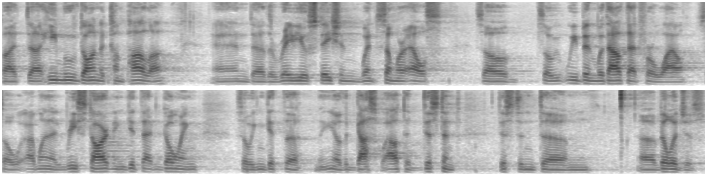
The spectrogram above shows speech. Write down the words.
but uh, he moved on to Kampala, and uh, the radio station went somewhere else. So, so we've been without that for a while. So I want to restart and get that going, so we can get the you know the gospel out to distant, distant um, uh, villages.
